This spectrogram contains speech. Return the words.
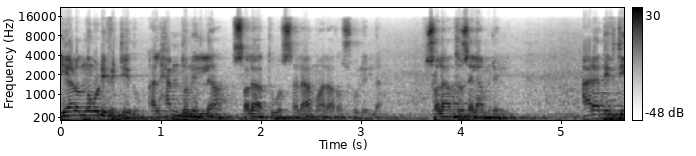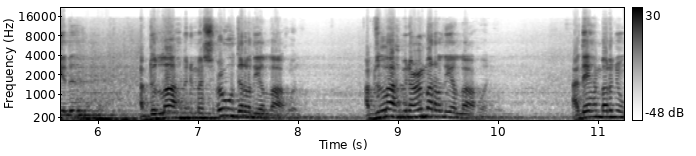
ഇയാൾ ഒന്നുകൂടി ഫിറ്റ് ചെയ്തു. അലഹമുല്ല സ്വലാത്തു വസ്സലാം അല റസൂലില്ല. സ്വലാത്തു സലാം ചൊല്ലി ആരാ തിരുത്തിയത് അബ്ദുല്ലാഹിബിൻ മസ്ഊദ് റളിയല്ലാഹു അള്ളാഹുൻ അബ്ദുല്ലാഹിബിൻ ഉമർ റളിയല്ലാഹു അള്ളാഹുൻ അദ്ദേഹം പറഞ്ഞു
